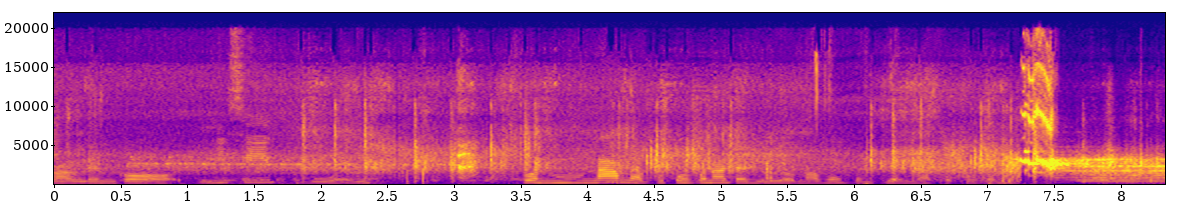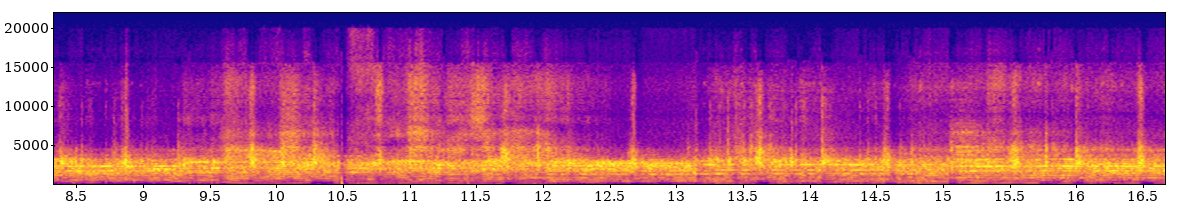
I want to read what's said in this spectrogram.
การเล่นก็อีซี่บวยส่วนหน้าแมปทุกคนก็น่าจะเห็นแล้วนะเพราะผมเปลี่ยนแมปทุกคนก็น่าเห็นนะทุกคนแต่มันอาจจะมีแบบบางคนอยู่อยู่ให้มันคลิปแบบ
